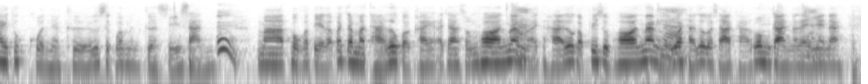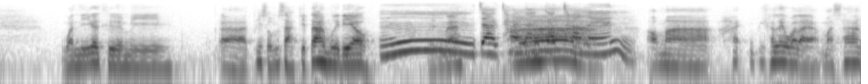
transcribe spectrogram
ให้ทุกคนเนี่ยคือรู้สึกว่ามันเกิดสีสัน อืม มาปกติเราก็จะมาถ่ายรูปกับใครอาจารย์สมพรบ้างค่ะถ่ายรูปกับพี่สุพรบ้างหรือค่ะว่าถ่ายรูปกับสาขาร่วมกันอะไรค่ะเงี้ยนะวันนี้ก็คือมี อ่าพี่สมศักดิ์กีตาร์มือเดียว อืเห็นไหม มจาก Thailand ก็อ่า Talent เอามาให้เขาเรียกว่าอะไรอะมาสร้าง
